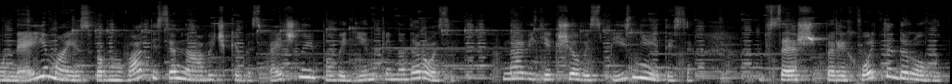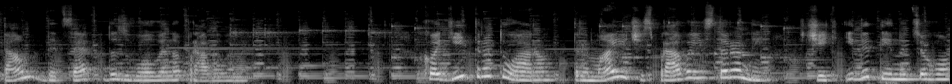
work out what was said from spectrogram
у неї має сформуватися навички безпечної поведінки на дорозі. Навіть якщо ви спізнюєтеся, все ж переходьте дорогу там, де це дозволено правилами. Ходіть тротуаром, тримаючись правої сторони, вчіть і дитину цього.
